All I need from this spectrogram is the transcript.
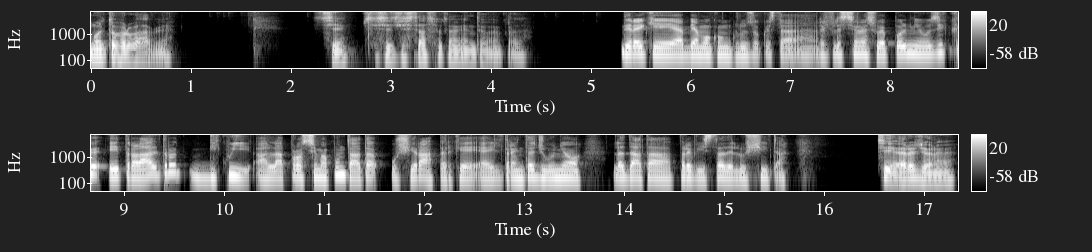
Molto probabile. Sì, sì, sì, ci sta assolutamente come cosa direi che abbiamo concluso questa riflessione su Apple Music e tra l'altro di qui alla prossima puntata uscirà perché è il 30 giugno la data prevista dell'uscita. Sì, hai ragione.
